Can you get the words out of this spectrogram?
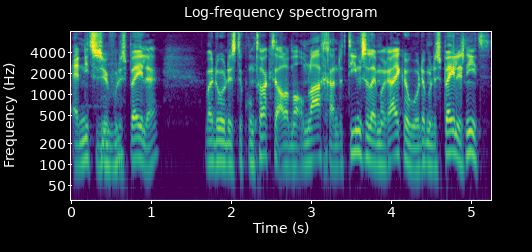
en niet zozeer Mhm. voor de speler. Waardoor dus de contracten allemaal omlaag gaan. De teams alleen maar rijker worden, maar de spelers niet.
